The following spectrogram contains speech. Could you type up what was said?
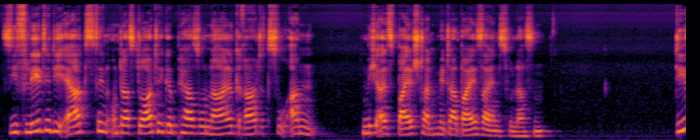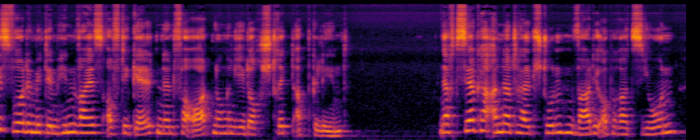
Sie flehte die Ärztin und das dortige Personal geradezu an, mich als Beistand mit dabei sein zu lassen. Dies wurde mit dem Hinweis auf die geltenden Verordnungen jedoch strikt abgelehnt. Nach circa anderthalb Stunden war die Operation,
